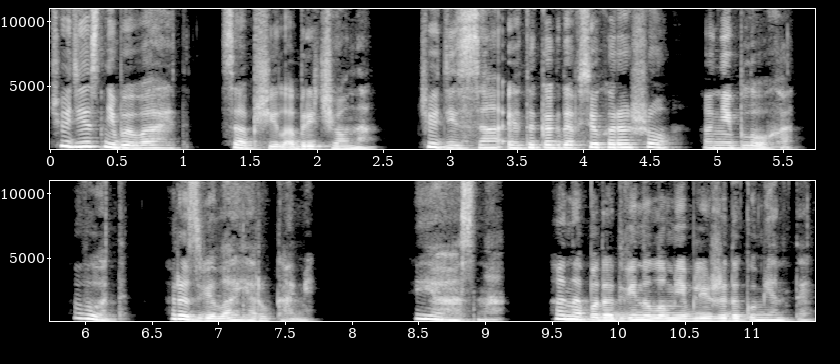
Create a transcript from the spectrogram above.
«Чудес не бывает», — сообщила обреченно. «Чудеса — это когда все хорошо, а неплохо. Вот, развела я руками. Ясно. Она пододвинула мне ближе документы.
